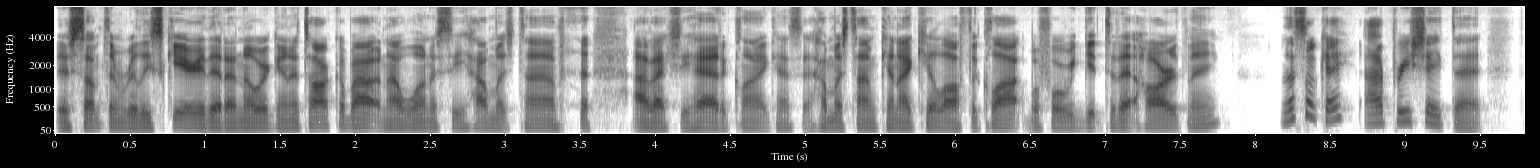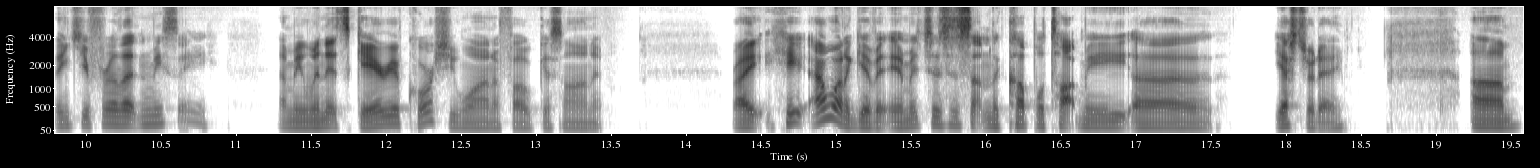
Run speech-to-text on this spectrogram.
There's something really scary that I know we're going to talk about, and I want to see how much time. I've actually had a client of say, "How much time can I kill off the clock before we get to that hard thing?" That's okay. I appreciate that. Thank you for letting me see. I mean, when it's scary, of course you want to focus on it, right? Here, I want to give an image. This is something the couple taught me uh, yesterday, um,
